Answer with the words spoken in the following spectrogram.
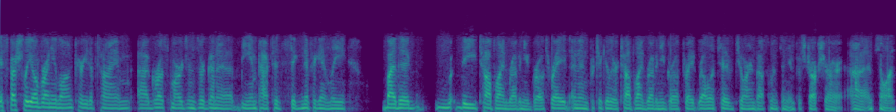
especially over any long period of time, uh, gross margins are gonna be impacted significantly by the the top line revenue growth rate, and in particular, top line revenue growth rate relative to our investments in infrastructure, uh, and so on.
